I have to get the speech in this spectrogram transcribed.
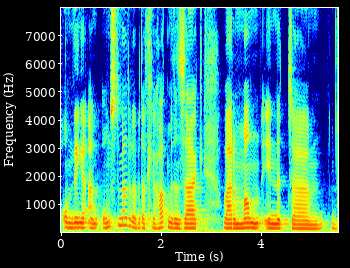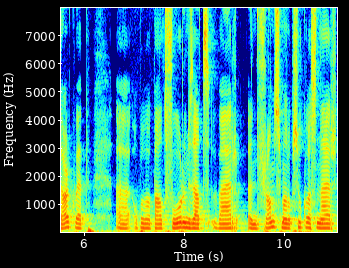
om dingen aan ons te melden. We hebben dat gehad met een zaak waar een man in het ehm, dark web eh, op een bepaald forum zat, waar een Fransman op zoek was naar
